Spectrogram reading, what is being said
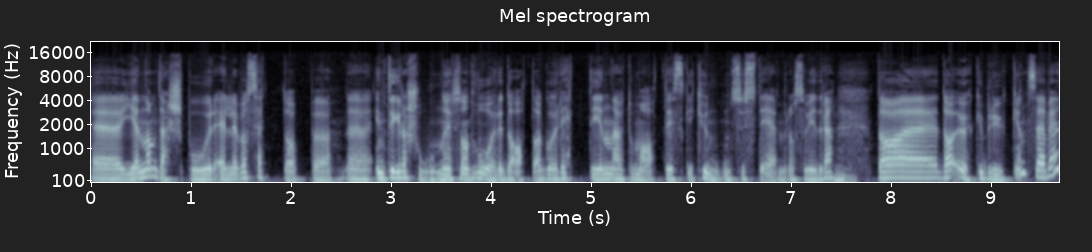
Eh, gjennom dashbord eller ved å sette opp eh, integrasjoner, sånn at våre data går rett inn automatisk i kundens systemer osv. Mm. Da, da øker bruken, ser vi.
